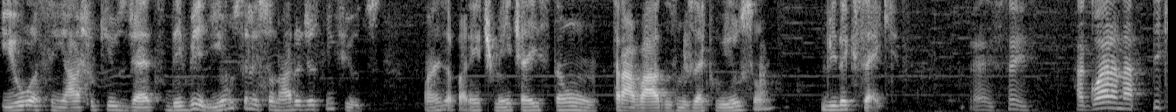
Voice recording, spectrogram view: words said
eu assim acho que os Jets deveriam selecionar o Justin Fields. Mas aparentemente aí estão travados no Zach Wilson. Vida que segue. É isso aí. Agora na pick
